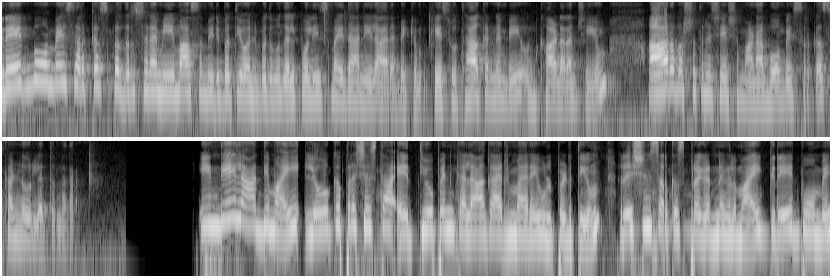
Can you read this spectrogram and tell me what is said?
ഗ്രേറ്റ് ബോംബെ സർക്കസ് പ്രദർശനം ഈ മാസം ഇരുപത്തിയൊൻപത് മുതൽ പോലീസ് മൈതാനിയിൽ ആരംഭിക്കും. കെ സുധാകരൻ എം പി ഉദ്ഘാടനം ചെയ്യും. ആറ് വർഷത്തിനു ശേഷമാണ് ബോംബെ സർക്കസ് കണ്ണൂരിലെത്തുന്നത്. ഇന്ത്യയിൽ ആദ്യമായി ലോകപ്രശസ്ത എത്യോപ്യൻ കലാകാരന്മാരെ ഉൾപ്പെടുത്തിയും റഷ്യൻ സർക്കസ് പ്രകടനങ്ങളുമായി ഗ്രേറ്റ് ബോംബെ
